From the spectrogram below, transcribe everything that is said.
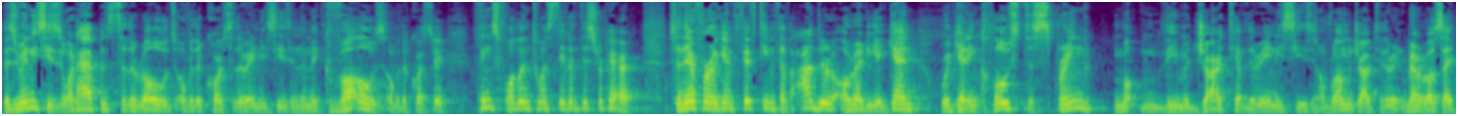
There's a rainy season. What happens to the roads over the course of the rainy season? The mikvos over the course of the things fall into a state of disrepair. So therefore, again, 15th of Adar already again, we're getting close to spring. The majority of the rainy season, overall majority of the rainy, remember, I'll say,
